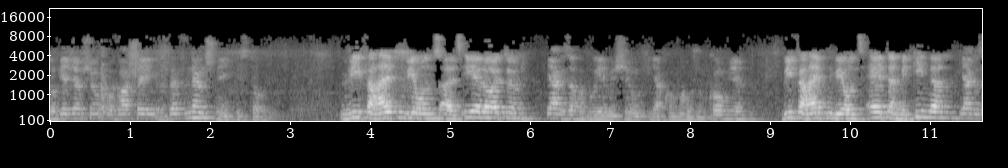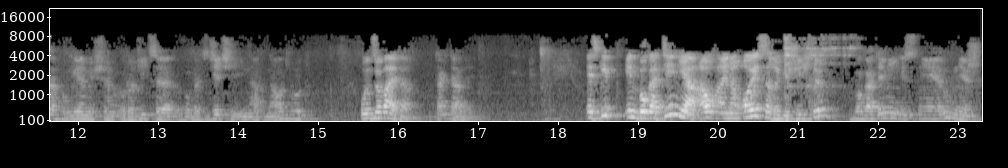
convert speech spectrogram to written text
dowiedział się o waszej wewnętrznej historii. Wie verhalten wir uns als Eheleute? Jak zachowujemy się jako małżonkowie, Wie verhalten wir uns Eltern mit Kindern? jak zachowujemy się rodzice wobec dzieci i na, na odwrót, Und so weiter. tak dalej. Es gibt in Bogatynia auch eine äußere Geschichte. W Bogatyni istnieje również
